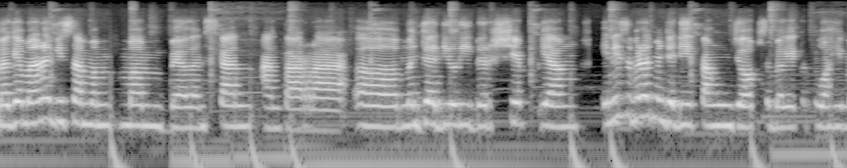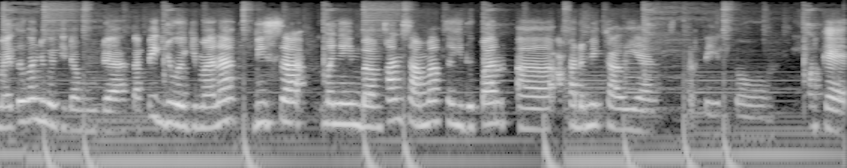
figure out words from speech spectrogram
bagaimana bisa mem membalancekan antara uh, menjadi leadership yang ini sebenarnya menjadi tanggung jawab sebagai ketua hima itu kan juga tidak mudah. Tapi juga gimana bisa menyeimbangkan sama kehidupan uh, akademik kalian seperti itu. Oke, okay.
